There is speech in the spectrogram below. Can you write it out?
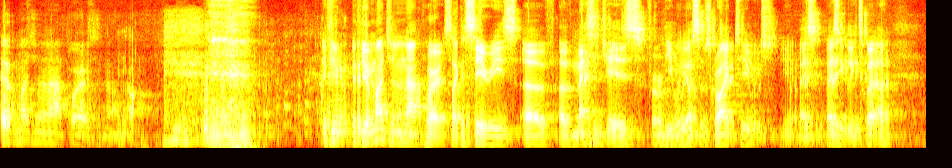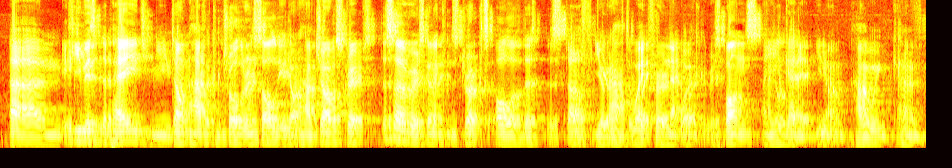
Imagine an app where it's, no, I'm not. if you, if you imagine an app where it's like a series of, of messages from people you're subscribed to, which you know, basically, basically Twitter, um, if you visit the page and you don't have a controller installed, you don't have JavaScript, the server is going to construct all of the, the stuff. You're going to have to wait for a network response, and you'll get it. You know how we kind of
